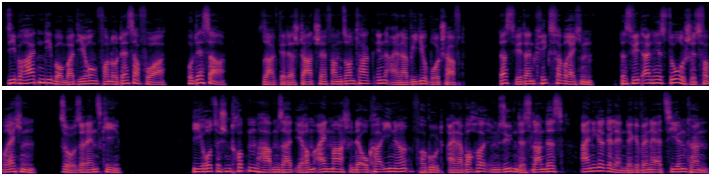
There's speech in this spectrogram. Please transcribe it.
Sie bereiten die Bombardierung von Odessa vor. Odessa, sagte der Staatschef am Sonntag in einer Videobotschaft. Das wird ein Kriegsverbrechen. Das wird ein historisches Verbrechen, so Zelensky. Die russischen Truppen haben seit ihrem Einmarsch in der Ukraine vor gut einer Woche im Süden des Landes einige Geländegewinne erzielen können.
